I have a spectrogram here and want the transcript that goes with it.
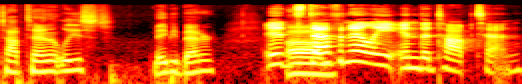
top ten at least, maybe better. It's um, definitely in the top ten.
